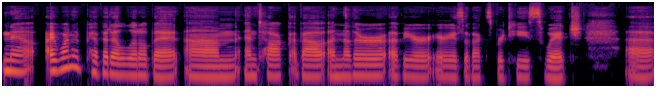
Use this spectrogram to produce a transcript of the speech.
Now, I want to pivot a little bit um, and talk about another of your areas of expertise, which uh,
